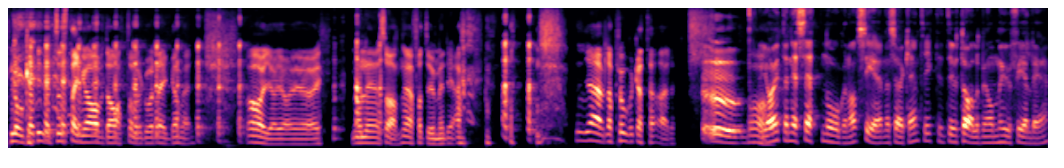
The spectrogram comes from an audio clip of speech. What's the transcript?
kunde logga ut och stänga av datorn och gå och lägga mig. Oj, oj, oj, oj. Men eh, så, nu har jag fått ur med det. En jävla provokatör. Åh. Jag har inte sett någon av serierna så jag kan inte riktigt uttala mig om hur fel det är.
